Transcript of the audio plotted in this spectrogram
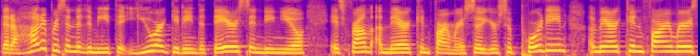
that 100% of the meat that you are getting, that they are sending you, is from American farmers. So you're supporting American farmers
